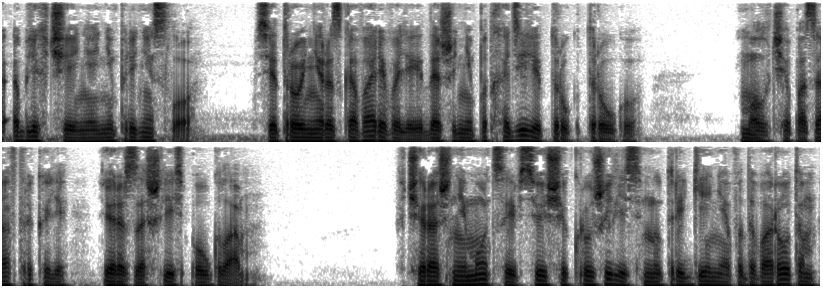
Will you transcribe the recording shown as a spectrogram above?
облегчения не принесло. Все трое не разговаривали и даже не подходили друг к другу. Молча позавтракали и разошлись по углам. Вчерашние эмоции все еще кружились внутри гения водоворотом,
